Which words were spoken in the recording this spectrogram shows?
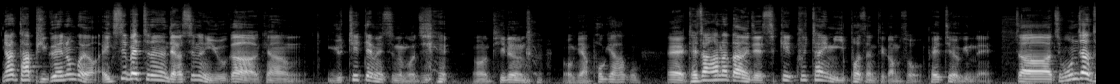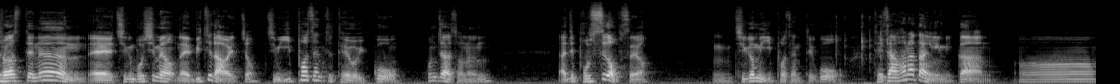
그냥 다 비교해 놓은 거예요. 엑스벨트는 내가 쓰는 이유가 그냥 UT 때문에 쓰는 거지. 어, 딜은 어, 그냥 포기하고. 예, 대상 하나당 이제 스킬 쿨타임 2% 감소. 벨트 여기 있네. 자, 지금 혼자 들어왔을 때는 예, 지금 보시면 네, 밑에 나와 있죠. 지금 2% 되어 있고 혼자서는 아직 보스가 없어요. 음, 지금은 2%고 대상 하나당이니까 어,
